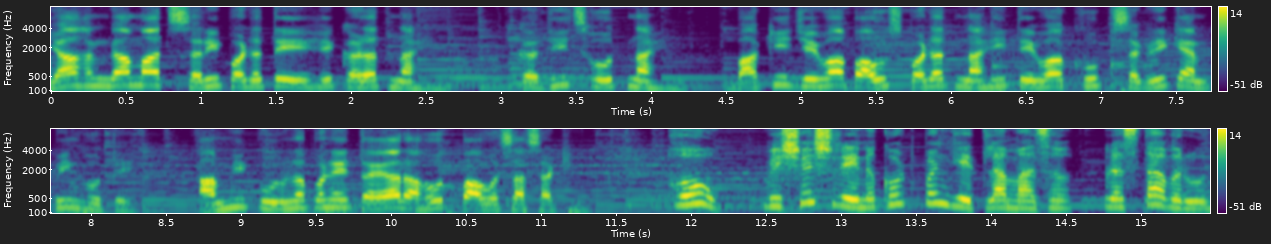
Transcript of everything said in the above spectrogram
या हंगामात सरी पडते हे कळत नाही. कधीच होत नाही. बाकी जेव्हा पाऊस पडत नाही तेव्हा खूप सगळी कॅम्पिंग होते. आम्ही पूर्णपणे तयार आहोत पावसासाठी. हो विशेष रेनकोट पण घेतला माझं रस्त्यावरून.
